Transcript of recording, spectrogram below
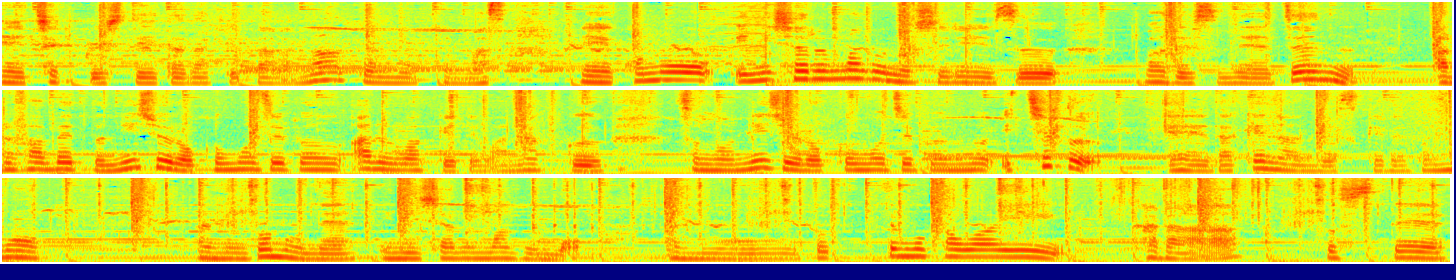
えー、チェックしていただけたらなと思ってます。えー、このイニシャルマグのシリーズはですね、全アルファベット26文字分あるわけではなく、その26文字分の一部、えー、だけなんですけれども、あの、どのね、イニシャルマグも、あのとっても可愛いカラー、そして、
